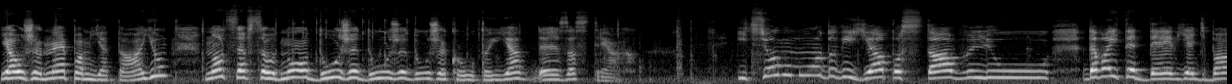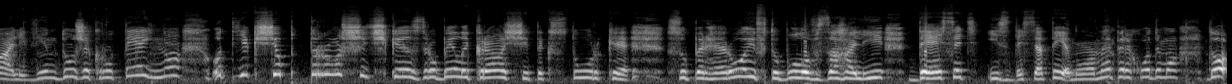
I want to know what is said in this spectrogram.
Я вже не пам'ятаю, але це все одно дуже-дуже дуже круто. Я е, застряг. І цьому модові я поставлю. Давайте 9 балів. Він дуже крутий, але от якщо б трошечки зробили кращі текстурки супергероїв, то було взагалі 10 із 10. Ну а ми переходимо до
